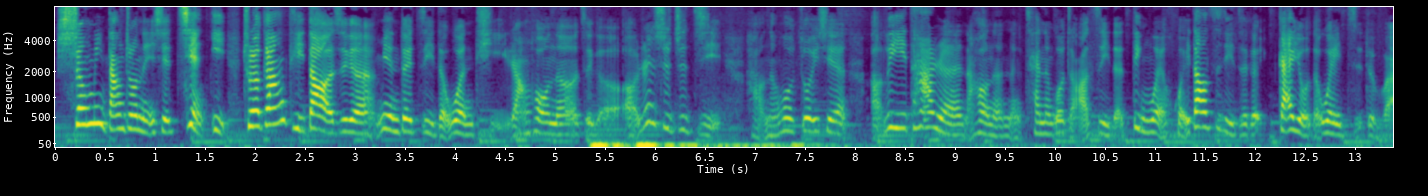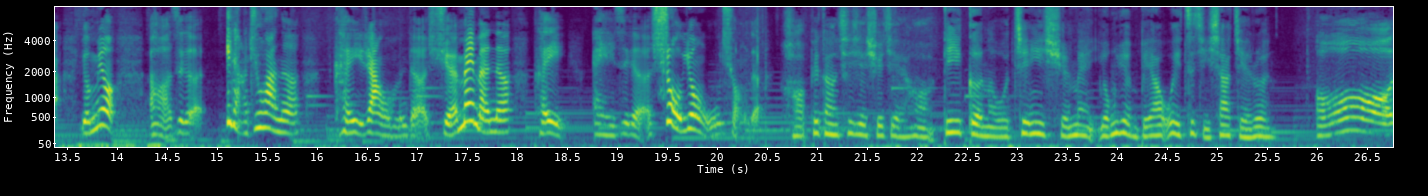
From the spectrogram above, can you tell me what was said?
生命当中的一些建议，除了刚刚提到的这个面对自己的问题，然后呢这个呃认识自己，好能够做一些呃利益他人，然后呢能才能够找到自己的定位，回到自己这个该有的位置，对吧？有没有啊这个？一两句话呢，可以让我们的学妹们呢，可以哎，这个受用无穷的。好，非常谢谢学姐哈。第一个呢，我建议学妹永远不要为自己下结论。哦，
